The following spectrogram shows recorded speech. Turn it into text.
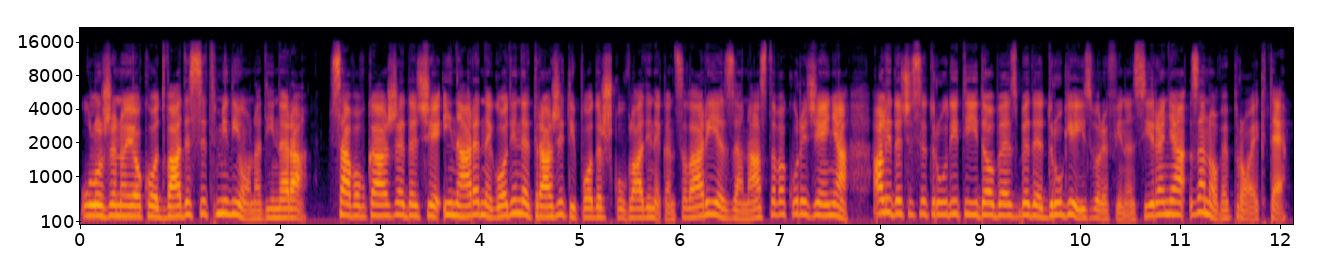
Uloženo je oko 20 miliona dinara. Savov kaže da će i naredne godine tražiti podršku vladine kancelarije za nastavak uređenja, ali da će se truditi i da obezbede druge izvore finansiranja za nove projekte.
